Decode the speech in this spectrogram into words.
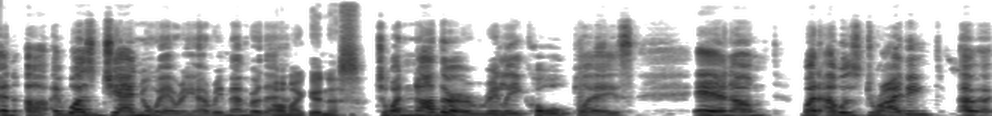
and uh, it was January. I remember that. Oh my goodness! To another really cold place, and um, but I was driving. I,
